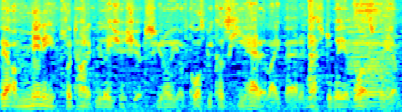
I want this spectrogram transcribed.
there are many platonic relationships. You know, of course, because he had it like that, and that's the way it was for him.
